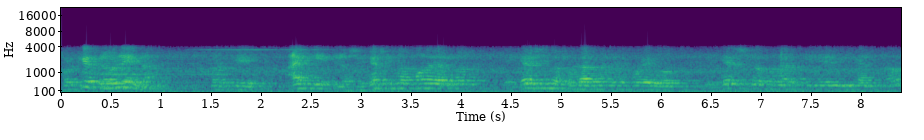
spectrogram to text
¿Por qué problema? Porque hay que, los ejércitos modernos, ejércitos con armas de fuego, ejércitos con artillería, ¿no?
